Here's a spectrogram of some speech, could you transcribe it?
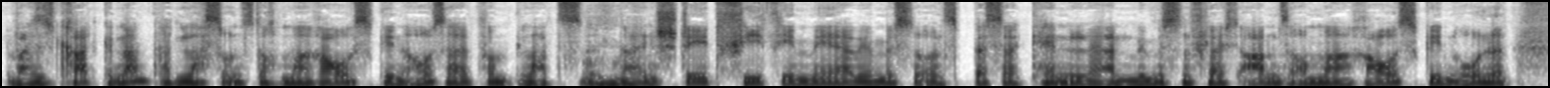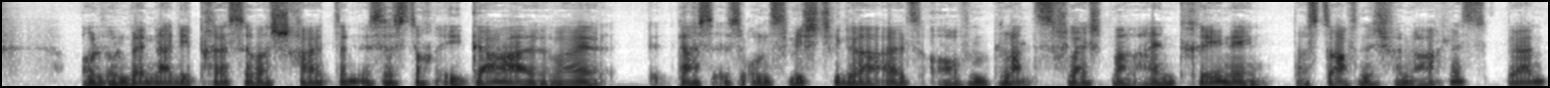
was ich gerade genannt habe, lass uns doch mal rausgehen außerhalb vom Platz. Mhm. Da entsteht viel, viel mehr. Wir müssen uns besser kennenlernen. Wir müssen vielleicht abends auch mal rausgehen, ohne und, und wenn da die Presse was schreibt, dann ist es doch egal, weil das ist uns wichtiger als auf dem Platz vielleicht mal ein Training. Das darf nicht vernachlässigt werden.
